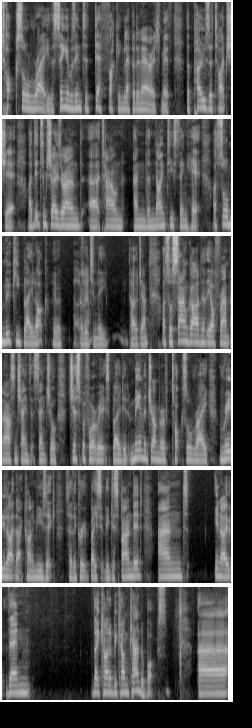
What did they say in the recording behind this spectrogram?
Toxel Ray. The singer was into Def fucking Leopard and Aerosmith, the poser type shit. I did some shows around uh, town, and the '90s thing hit. I saw Mookie Blaylock, who Pearl Jam. Pearl Jam. I saw Soundgarden at the off ramp and Alice in Chains at Central just before it really exploded. Me and the drummer of Toxel Ray really liked that kind of music, so the group basically disbanded. And you know, then they kind of become Candlebox. Uh,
